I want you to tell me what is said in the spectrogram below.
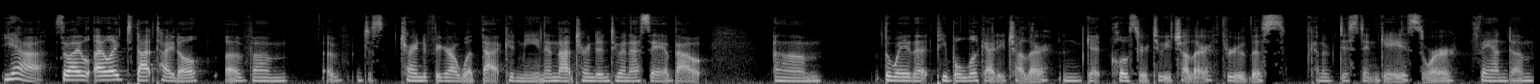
yeah, so I, I liked that title of, um, of just trying to figure out what that could mean. And that turned into an essay about um, the way that people look at each other and get closer to each other through this kind of distant gaze or fandom.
